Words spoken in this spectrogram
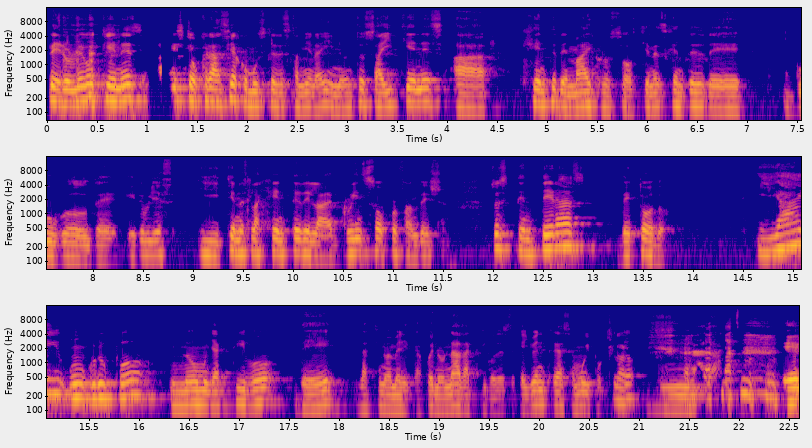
pero luego tienes aristocracia como ustedes también ahí, ¿no? Entonces ahí tienes a gente de Microsoft, tienes gente de Google, de AWS, y tienes la gente de la Green Software Foundation. Entonces te enteras de todo. Y hay un grupo no muy activo de Latinoamérica. Bueno, nada activo, desde que yo entré hace muy poquito. Nada. Eh,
